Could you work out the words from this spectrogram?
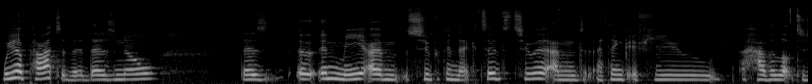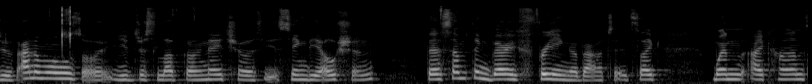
we are part of it. There's no, there's, uh, in me, I'm super connected to it, and I think if you have a lot to do with animals or you just love going nature or seeing the ocean, there's something very freeing about it. It's like when I can't,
